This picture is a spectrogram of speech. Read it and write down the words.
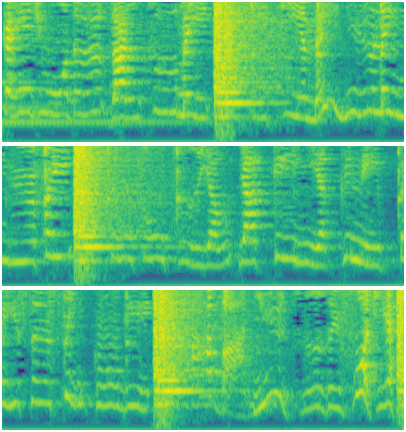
该觉得人之美，一见美女人如飞，心中只有一个你，跟你背手心孤女，他把女子在佛前，称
